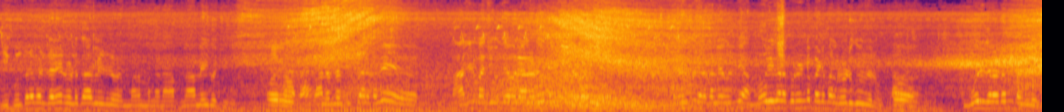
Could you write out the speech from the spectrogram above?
ఈ గుంతల పడితేనే రెండు కార్లు మన మన నా నా మీదకి వచ్చింది? వాళ్ళందరూ చూస్తారు కానీ నాలుగు మంచిగా ఉంది ఎవరు అన్నాడు. కలే ఉంది. ఆ మోరి కలకుండా ఉంటే బండి మళ్ళీ రోడ్డు కూర్చును మోరి కలవడం బండి లేదు.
